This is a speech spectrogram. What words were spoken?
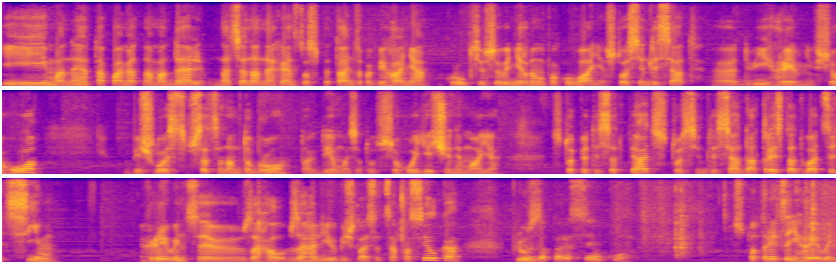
І монета, пам'ятна модель Національне агентство з питань запобігання корупції в сувенірному пакуванні 172 гривні. Всього обійшлось все це нам добро. Так, дивимося, тут всього є чи немає. 155, 170, да, 327 гривень. Це взагал- взагалі обійшлася ця посилка. Плюс за пересилку 130 гривень.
